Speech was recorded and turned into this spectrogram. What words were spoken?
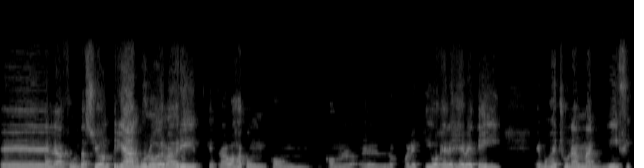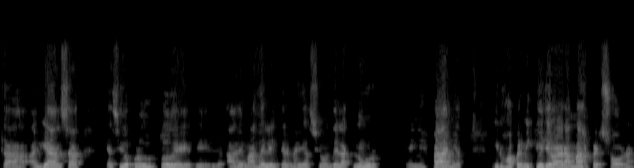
eh, la Fundación Triángulo de Madrid, que trabaja con, con, con eh, los colectivos LGBTI, hemos hecho una magnífica alianza que ha sido producto de, además de la intermediación de la CNUR en España, y nos ha permitido llevar a más personas.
